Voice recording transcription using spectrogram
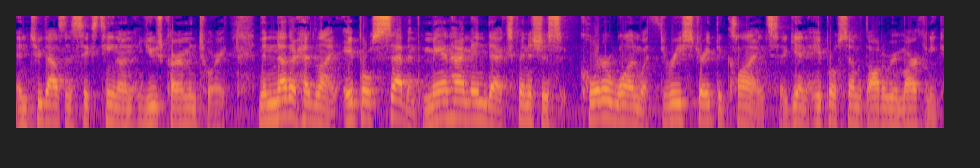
in 2016 on used car inventory. Then another headline, April 7th, Manheim Index finishes quarter one with three straight declines. Again, April 7th, auto remarketing.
